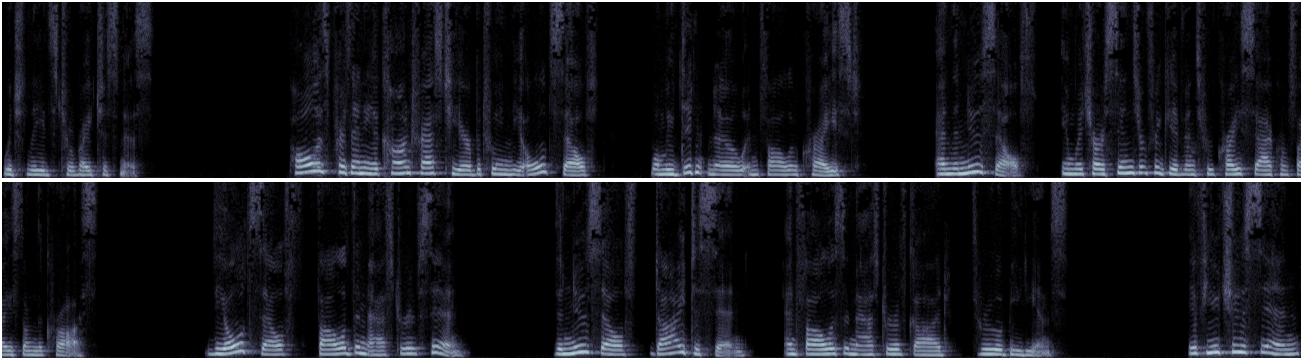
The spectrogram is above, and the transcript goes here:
which leads to righteousness? Paul is presenting a contrast here between the old self when we didn't know and follow Christ, and the new self, in which our sins are forgiven through Christ's sacrifice on the cross. The old self followed the master of sin. The new self died to sin and follows the master of God through obedience. If you choose sin,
